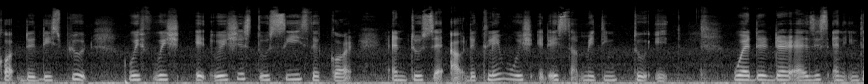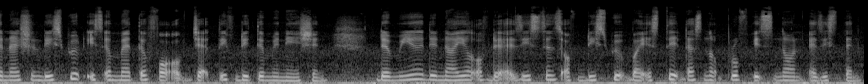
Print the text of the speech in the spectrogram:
court the dispute with which it wishes to seize the court and to set out the claim which it is submitting to it whether there exists an international dispute is a matter for objective determination. The mere denial of the existence of dispute by a state does not prove its non-existence.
